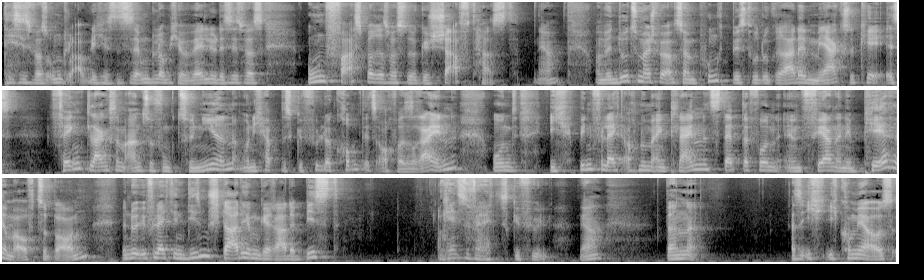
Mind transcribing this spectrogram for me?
Das ist was Unglaubliches, das ist ein unglaublicher Value, das ist was, Unfassbares, was du geschafft hast. Ja? Und wenn du zum Beispiel auf so einem Punkt bist, wo du gerade merkst, okay, es fängt langsam an zu funktionieren und ich habe das Gefühl, da kommt jetzt auch was rein und ich bin vielleicht auch nur mal einen kleinen Step davon entfernt, ein Imperium aufzubauen. Wenn du vielleicht in diesem Stadium gerade bist, kennst du vielleicht das Gefühl, ja, dann also ich, ich komme ja aus,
